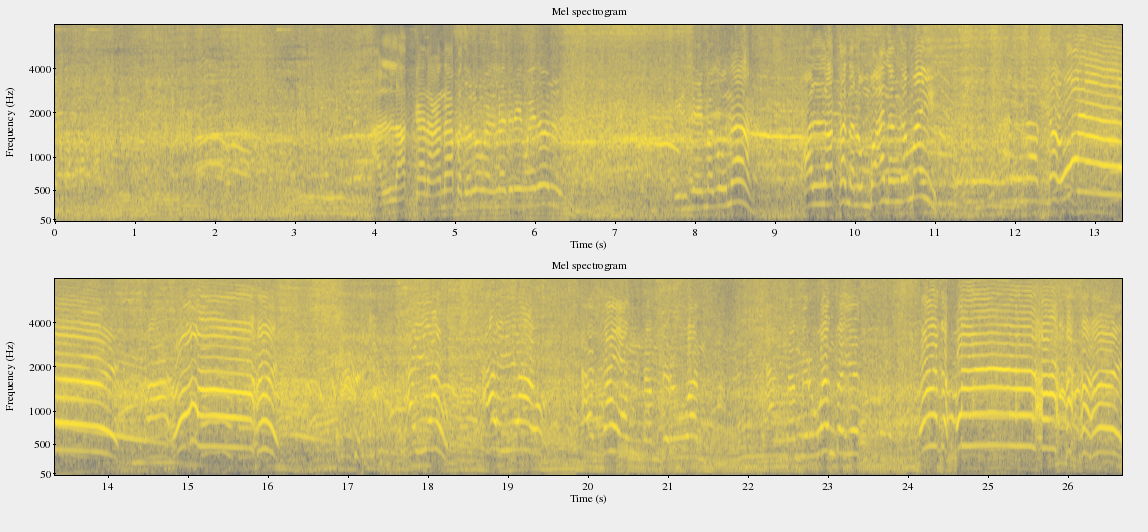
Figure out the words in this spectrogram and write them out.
Alak ka na na, padulong na nila diri mga idol. Kinsay maguna. Alak ka, nalumbaan ang gamay. Alak ka, oy! Ah, oy! Ayaw! Ayaw! Agay ang number one. Ang number one ba yun? Ah! Ay!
